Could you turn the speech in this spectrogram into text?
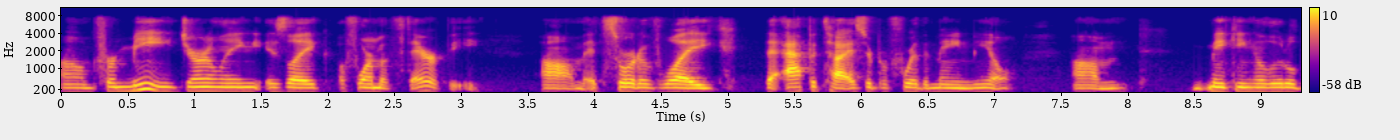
Um, for me, journaling is like a form of therapy. Um, it's sort of like the appetizer before the main meal, um, making a little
